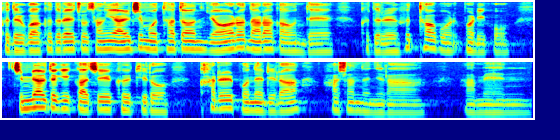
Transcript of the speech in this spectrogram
그들과 그들의 조상이 알지 못하던 여러 나라 가운데 그들을 흩어버리고 진멸되기까지 그 뒤로 칼을 보내리라 하셨느니라 아멘.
